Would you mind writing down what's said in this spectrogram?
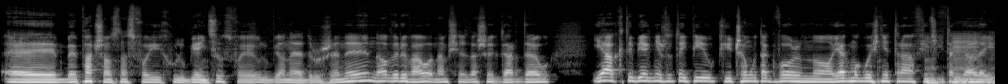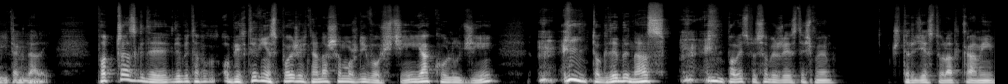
e, patrząc na swoich ulubieńców, swoje ulubione drużyny, no wyrywało nam się z naszych gardeł, jak ty biegniesz do tej piłki, czemu tak wolno, jak mogłeś nie trafić i tak Mhm, dalej, i tak mhm. dalej. Podczas gdy, gdyby tak obiektywnie spojrzeć na nasze możliwości jako ludzi, to gdyby nas, powiedzmy sobie, że jesteśmy 40-latkami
